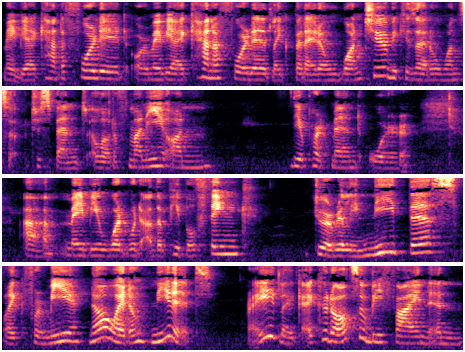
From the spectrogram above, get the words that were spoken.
maybe I can't afford it, or maybe I can afford it, like but I don't want to because I don't want to spend a lot of money on the apartment, or uh, maybe what would other people think? Do I really need this? Like for me, no, I don't need it right? Like I could also be fine in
